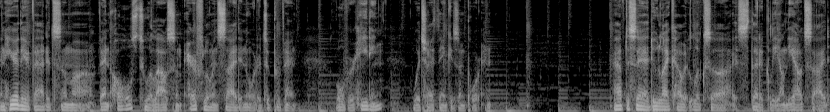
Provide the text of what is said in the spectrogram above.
And here they've added some uh, vent holes to allow some airflow inside in order to prevent overheating, which I think is important. I have to say I do like how it looks uh, aesthetically on the outside.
